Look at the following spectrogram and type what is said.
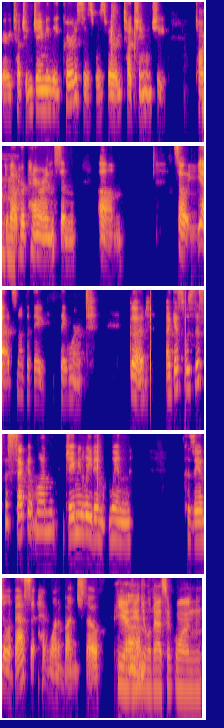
very touching. Jamie Lee Curtis's was very touching when she talked mm-hmm. about her parents and um, so yeah, it's not that they they weren't good. I guess was this the second one? Jamie Lee didn't win because Angela Bassett had won a bunch. So yeah, um, Angela Bassett won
